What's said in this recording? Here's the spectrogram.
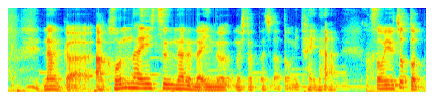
なんかあこんな演出になるんだインドの人たちだとみたいなそういうちょっと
